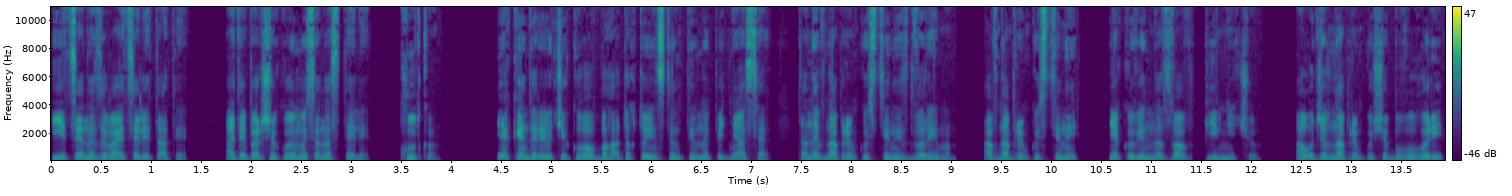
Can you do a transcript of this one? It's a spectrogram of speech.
І це називається літати? А тепер шикуємося на стелі. Хутко. Як Ендер і очікував, багато хто інстинктивно піднявся, та не в напрямку стіни з дверима, а в напрямку стіни, яку він назвав північчю, а отже, в напрямку, що був угорі,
